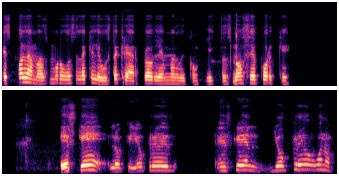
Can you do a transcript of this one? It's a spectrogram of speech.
Es como la más morbosa, la que le gusta crear problemas, güey, conflictos. No sé por qué. Es que lo que yo creo es, es que yo creo, bueno,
